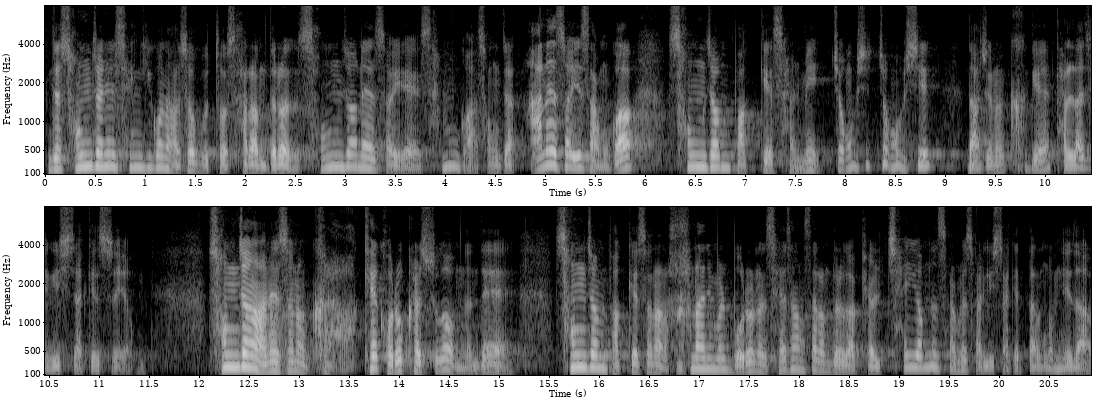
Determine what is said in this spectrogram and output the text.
근데 성전이 생기고 나서부터 사람들은 성전에서의 삶과 성전 안에서의 삶과 성전 밖의 삶이 조금씩 조금씩 나중에는 크게 달라지기 시작했어요. 성전 안에서는 그렇게 거룩할 수가 없는데 성전 밖에서는 하나님을 모르는 세상 사람들과 별 차이 없는 삶을 살기 시작했다는 겁니다.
